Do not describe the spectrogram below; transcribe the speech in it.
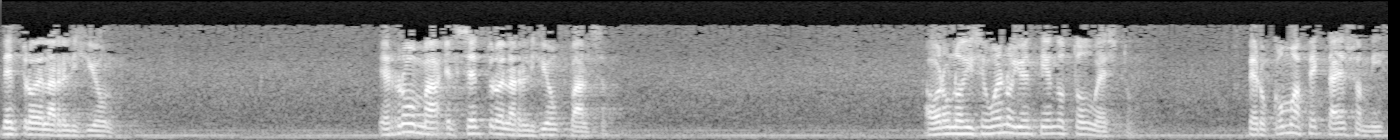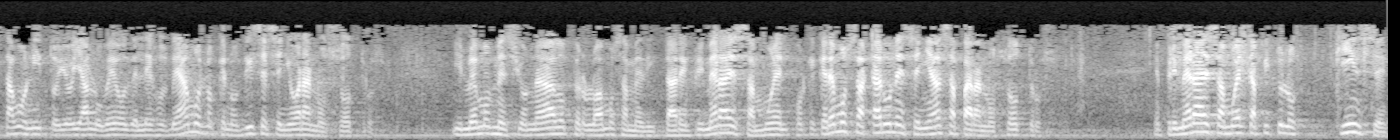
dentro de la religión. Es Roma el centro de la religión falsa. Ahora uno dice, bueno, yo entiendo todo esto, pero ¿cómo afecta eso a mí? Está bonito, yo ya lo veo de lejos. Veamos lo que nos dice el Señor a nosotros. Y lo hemos mencionado, pero lo vamos a meditar en Primera de Samuel, porque queremos sacar una enseñanza para nosotros. En Primera de Samuel capítulo 15,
